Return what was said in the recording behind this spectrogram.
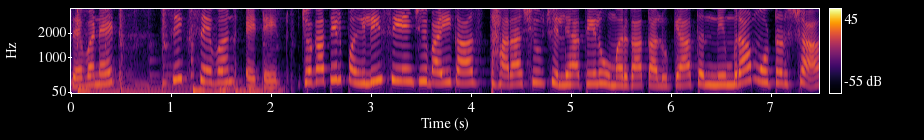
seven eight six seven eight eight. जगातील पहिली सी एन जी बाईक आज धाराशिव जिल्ह्यातील उमरगा तालुक्यात निमरा मोटर्सच्या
